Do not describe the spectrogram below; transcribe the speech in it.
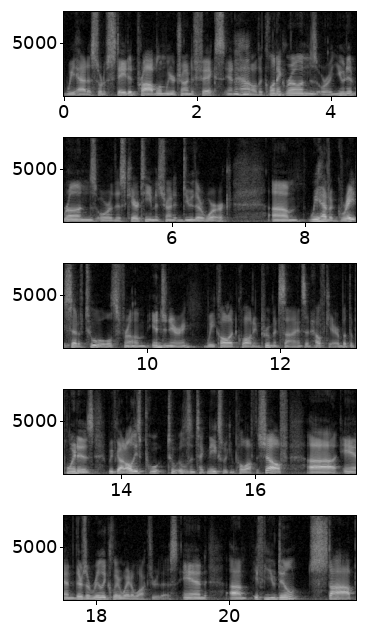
we had a sort of stated problem we were trying to fix, and mm-hmm. how the clinic runs, or a unit runs, or this care team is trying to do their work. Um, we have a great set of tools from engineering. We call it quality improvement science and healthcare. But the point is, we've got all these po- tools and techniques we can pull off the shelf, uh, and there's a really clear way to walk through this. And um, if you don't stop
